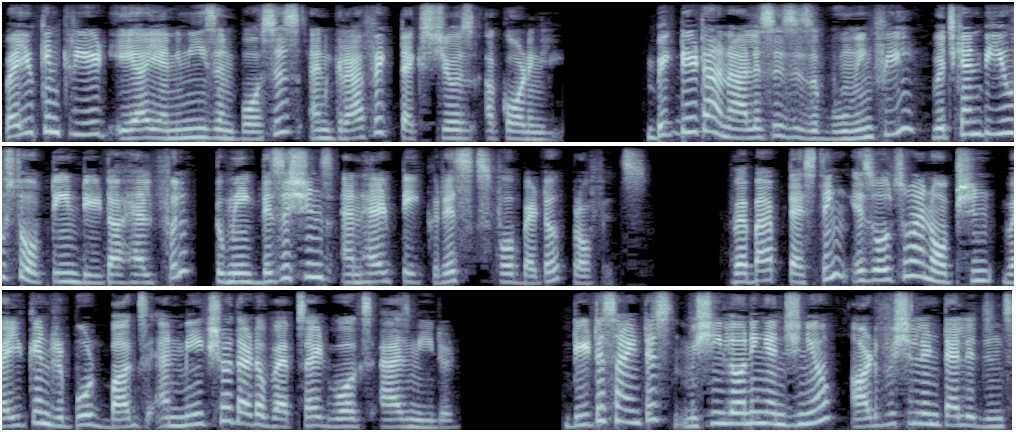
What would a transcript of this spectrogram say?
where you can create AI enemies and bosses and graphic textures accordingly. Big data analysis is a booming field which can be used to obtain data helpful to make decisions and help take risks for better profits. Web app testing is also an option where you can report bugs and make sure that a website works as needed. Data scientist, machine learning engineer, artificial intelligence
